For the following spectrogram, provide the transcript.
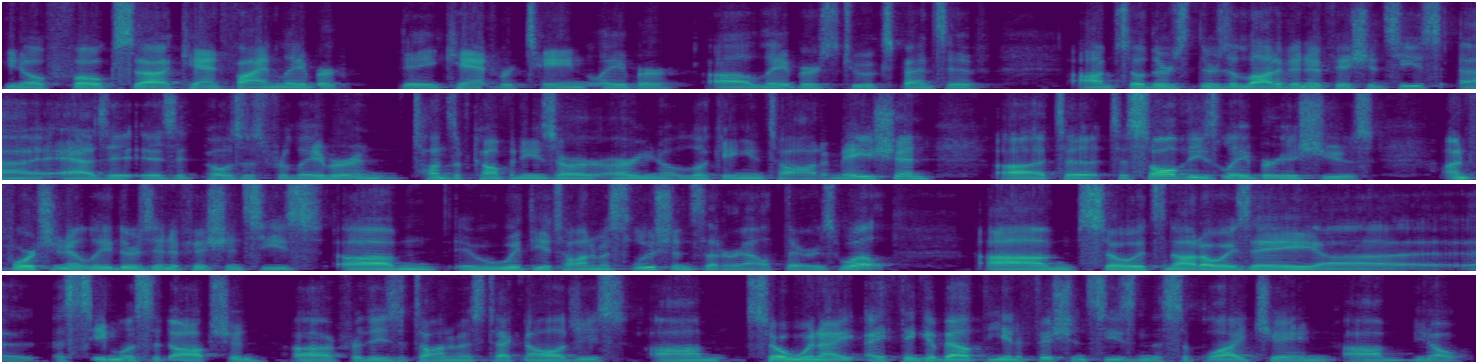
you know, folks uh, can't find labor. They can't retain labor. Uh, labor is too expensive. Um, so there's there's a lot of inefficiencies uh, as it as it poses for labor, and tons of companies are are you know looking into automation uh, to to solve these labor issues. Unfortunately, there's inefficiencies um, with the autonomous solutions that are out there as well. Um, so it's not always a, uh, a seamless adoption uh, for these autonomous technologies. Um, so when I, I, think about the inefficiencies in the supply chain, um, you know,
